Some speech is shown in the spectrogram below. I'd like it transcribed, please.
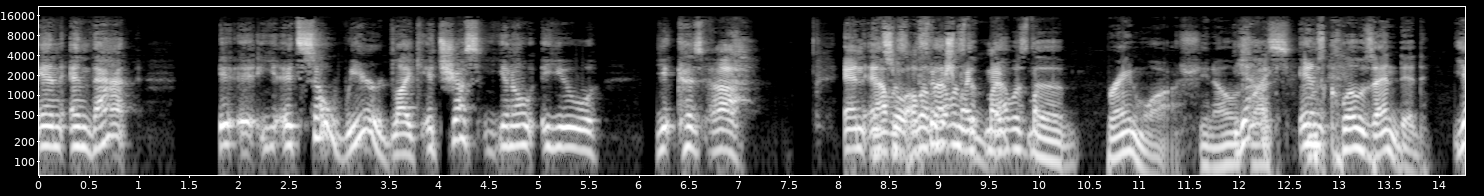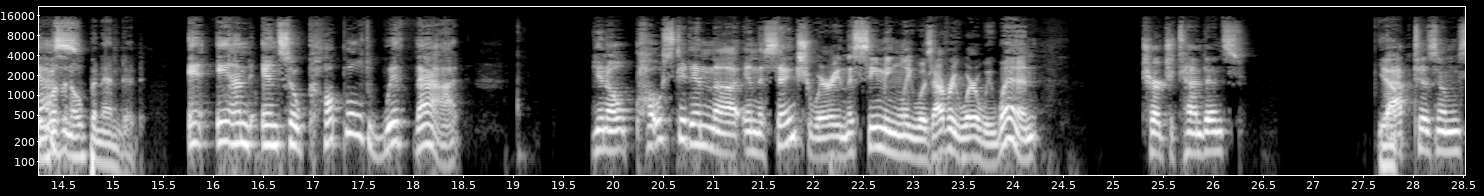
and and that it, it, it's so weird. Like, it just you know you because ah. Uh, and and that so was, I'll well, finish that was my, the, my, that was my, the brainwash. You know, it yes, like, it was close ended. Yes, it wasn't open ended. And, and and so coupled with that, you know, posted in the in the sanctuary, and this seemingly was everywhere we went. Church attendance, yep. baptisms,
